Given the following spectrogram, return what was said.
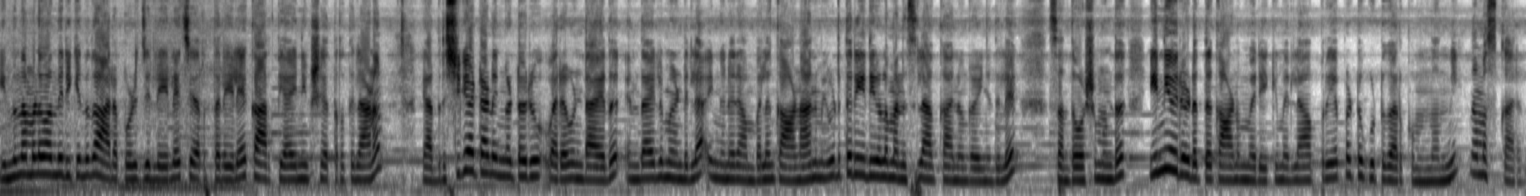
ഇന്ന് നമ്മൾ വന്നിരിക്കുന്നത് ആലപ്പുഴ ജില്ലയിലെ ചേർത്തലയിലെ കാർത്തിയായനി ക്ഷേത്രത്തിലാണ്. യാദൃശികമായിട്ടാണ് ഇങ്ങോട്ടൊരു വരവുണ്ടായത്. എന്തായാലും വേണ്ടില്ല ഇങ്ങനെ ഒരു അമ്പലം കാണാനും ഇവിടുത്തെ രീതികൾ മനസ്സിലാക്കാനും കഴിഞ്ഞതിൽ സന്തോഷമുണ്ട്. ഇനിയൊരിടത്ത് കാണും വരേക്കും എല്ലാ പ്രിയപ്പെട്ട കൂട്ടുകാർക്കും നന്ദി നമസ്കാരം.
